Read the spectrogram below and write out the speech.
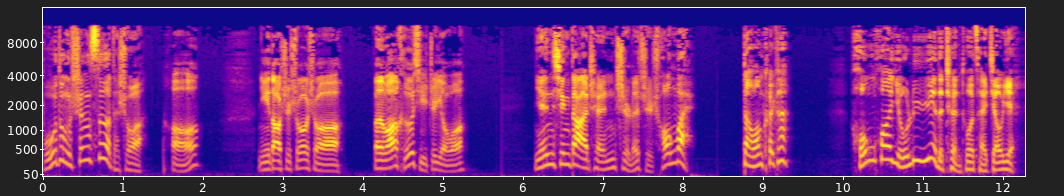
不动声色的说：“哦，你倒是说说。”本王何喜之有哦？年轻大臣指了指窗外，大王快看，红花有绿叶的衬托才娇艳。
